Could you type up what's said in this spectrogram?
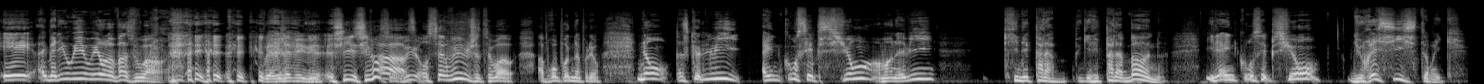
Et il m'a dit oui, oui, on va se voir. vous l'avez jamais vu? Si, si on s'est ah, vu, on s'est revu, justement, à propos de Napoléon. Non, parce que lui a une conception, à mon avis, qui n'est pas la, qui n'est pas la bonne. Il a une conception du récit historique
